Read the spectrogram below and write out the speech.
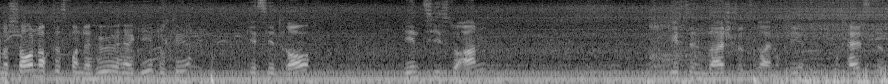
Mal schauen, ob das von der Höhe her geht, okay? Gehst hier drauf, den ziehst du an, gehst in den Seitstütz rein, okay? Und hältst es.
